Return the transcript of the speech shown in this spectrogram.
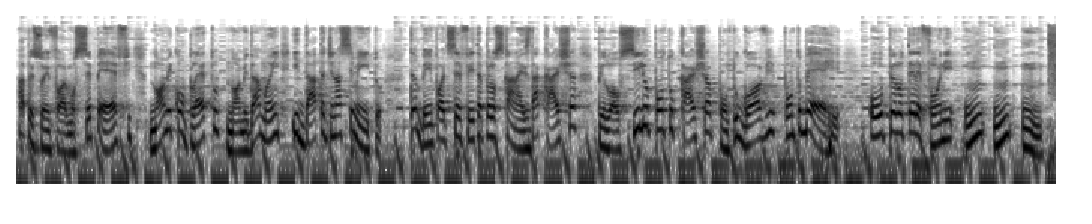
A pessoa informa o CPF, nome completo, nome da mãe e data de nascimento. Também pode ser feita pelos canais da Caixa, pelo auxilio.caixa.gov.br ou pelo telefone 111.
